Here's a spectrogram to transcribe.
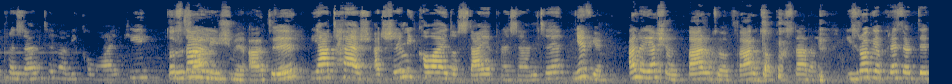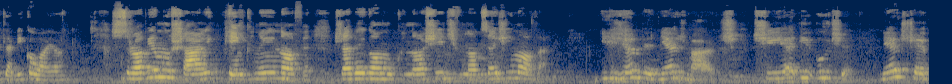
prezenty na Mikołajki? Dostaliśmy, a ty? Ja też. A czy Mikołaj dostaje prezenty? Nie wiem, ale ja się bardzo, bardzo postaram i zrobię prezenty dla Mikołaja. Zrobię mu szalik piękny i nowy, żeby go mógł nosić w noce zimowe. I ziemię nie zmarsz, sije i ucie. Niech się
